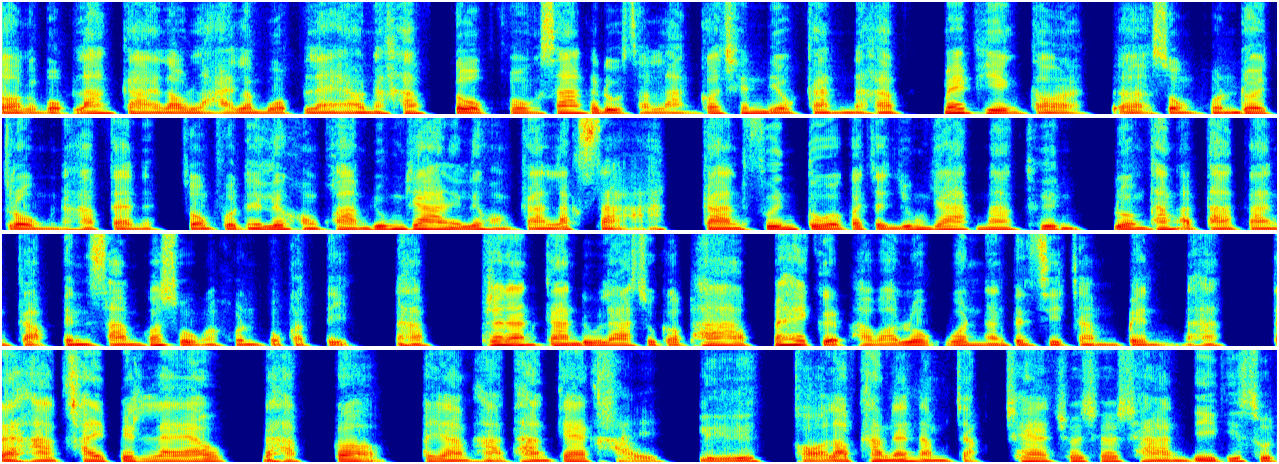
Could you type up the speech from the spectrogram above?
ต่อระบบร่างกายเราหลายระบบแล้วนะครับระบบโครงสร้างกระดูกสันหลังก็เช่นเดียวกันนะครับ ไม่เพียงต่ออส่งผลโดยตรงนะครับ แต่ส่งผลในเรื่องของความยุ่งยากในเรื่องของการรักษา การฟื้นตัวก็จะยุ่งยากมากขึ้น รวมทั้งอัตราการกลับเป็นซ้ำก็สูงกว่าคนปกตินะครับ ราะฉะนั้นการดูแลสุขภาพไม่ให้เกิดภาวะโรคอ้วนนั้นเป็นสิ่งจำเป็นนะฮะแต่หากใครเป็นแล้วนะครับ ก็พยายามหาทางแก้ไข หรือขอรับคำแนะนำจากแพทย์ช่วยเชี่ยวชาญดีที่สุด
